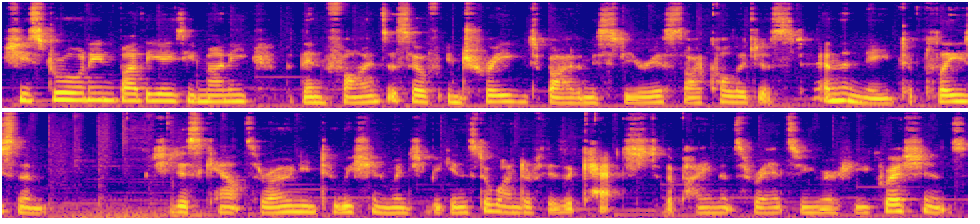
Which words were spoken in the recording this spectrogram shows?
She's drawn in by the easy money, but then finds herself intrigued by the mysterious psychologist and the need to please them. She discounts her own intuition when she begins to wonder if there's a catch to the payments for answering her few questions,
